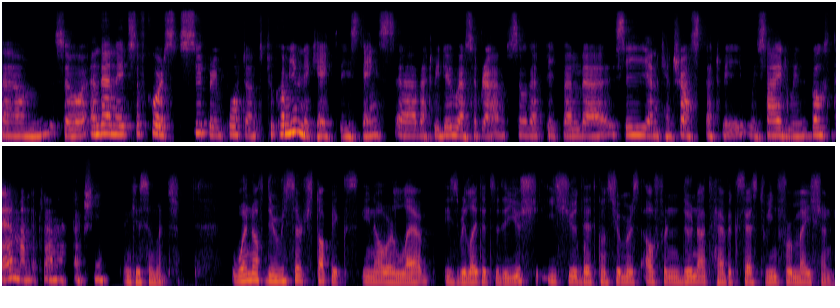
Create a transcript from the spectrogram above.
Um, so, and then it's of course super important to communicate these things uh, that we do as a brand, so that people uh, see and can trust that we we side with both them and the planet. Actually. Thank you so much. One of the research topics in our lab is related to the issue that consumers often do not have access to information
